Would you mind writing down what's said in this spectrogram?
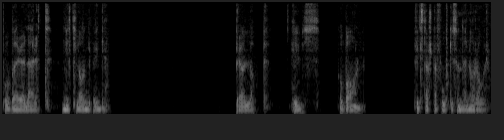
Påbörjade där ett nytt lagbygge. Bröllop, hus och barn fick största fokus under några år.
